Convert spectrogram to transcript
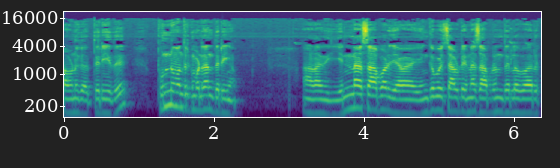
அவனுக்கு அது தெரியுது. புண்ணு வந்திருக்க மட்டும் தான் தெரியும். ஆனால் என்ன சாப்பாடு எங்கே எங்க போய் சாப்பிட்டு என்ன சாப்பிடுன்னு தெரியல பாரு.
